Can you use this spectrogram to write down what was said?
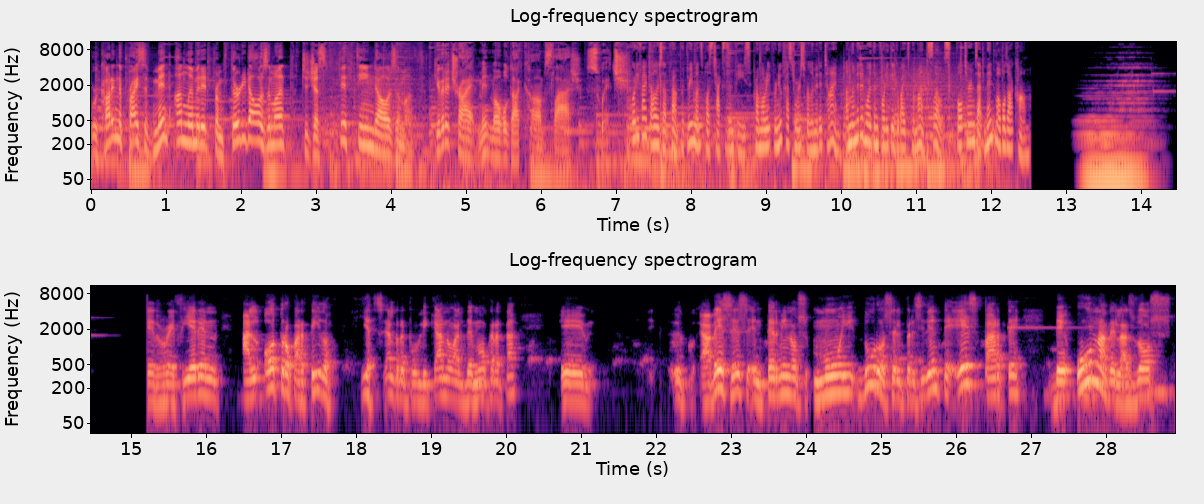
we're cutting the price of Mint Unlimited from $30 a month to just $15 a month. Give it a try at mintmobile.com slash switch. $45 upfront for three months plus taxes and fees. Promo rate for new customers for limited time. Unlimited more than 40 gigabytes per month. Slows. Full terms at mintmobile.com. Que refieren al otro partido, ya sea el republicano al demócrata, eh, a veces en términos muy duros. El presidente es parte de una de las dos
